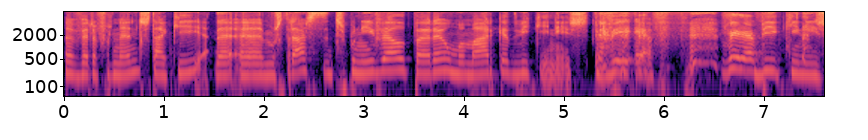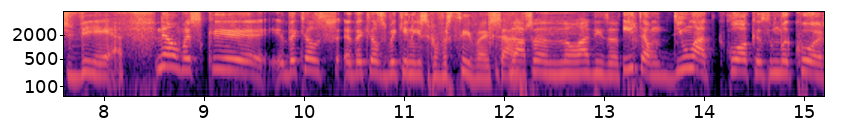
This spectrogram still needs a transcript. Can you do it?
a Vera Fernandes está aqui a, a mostrar-se disponível para uma marca de biquinis. VF. VF. Biquinis VF. Não, mas que daqueles, daqueles biquinis reversíveis, Dá sabes? para de um lado e do outro. Então, de um lado colocas uma cor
